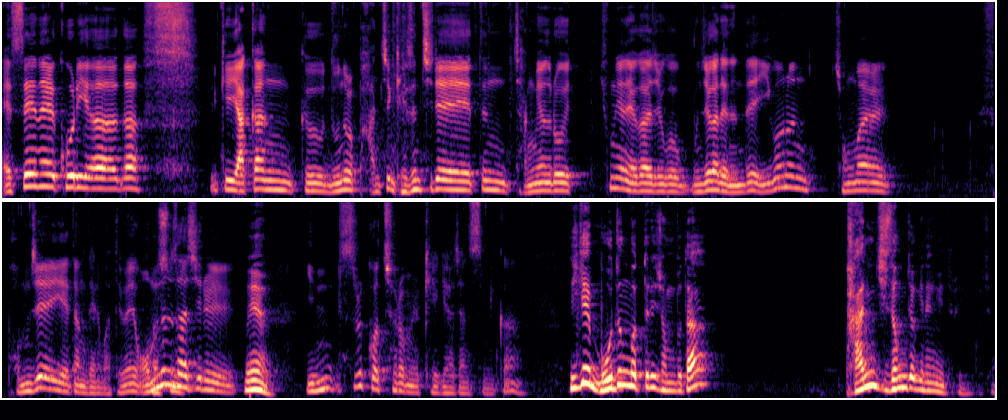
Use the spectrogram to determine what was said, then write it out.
SNL 코리아가 이렇게 약간 그 눈을 반쯤 개슴칠했던 장면으로 흉내 내가지고 문제가 되는데 이거는 정말 범죄에 해당되는 것 같아요. 없는 맞습니다. 사실을 네. 있을 것처럼 이렇게 얘기하지 않습니까? 이게 모든 것들이 전부 다 반지성적인 행위들인 거죠.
